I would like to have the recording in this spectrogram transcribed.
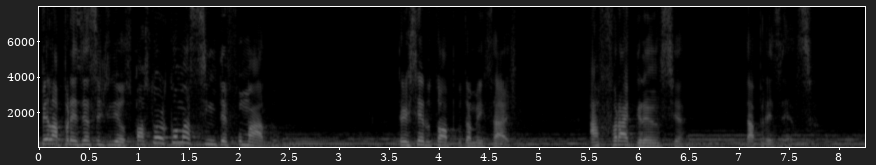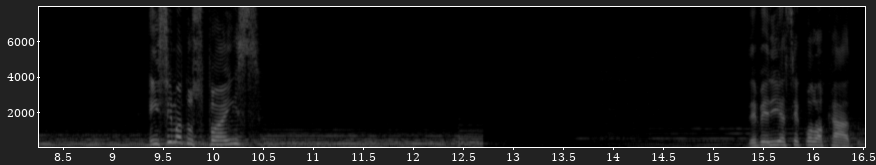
pela presença de Deus. Pastor, como assim defumado? Terceiro tópico da mensagem: a fragrância da presença. Em cima dos pães, deveria ser colocado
